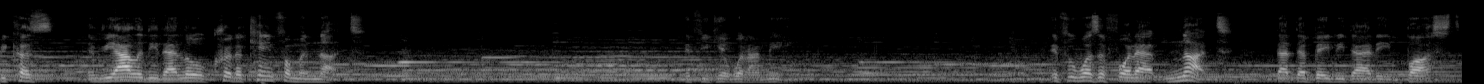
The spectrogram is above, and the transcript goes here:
Because in reality that little critter came from a nut. If you get what I mean if it wasn't for that nut that their baby daddy bust,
